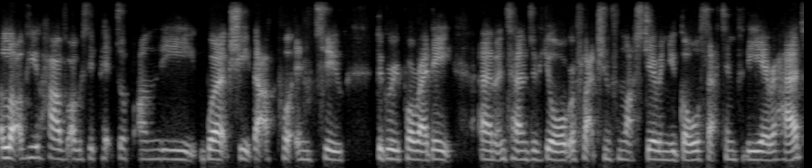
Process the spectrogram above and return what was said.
a lot of you have obviously picked up on the worksheet that I've put into the group already um, in terms of your reflection from last year and your goal setting for the year ahead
